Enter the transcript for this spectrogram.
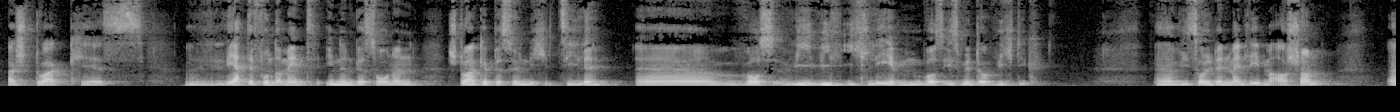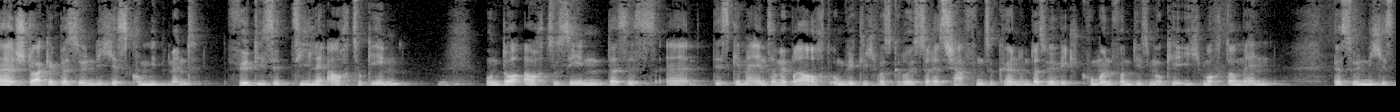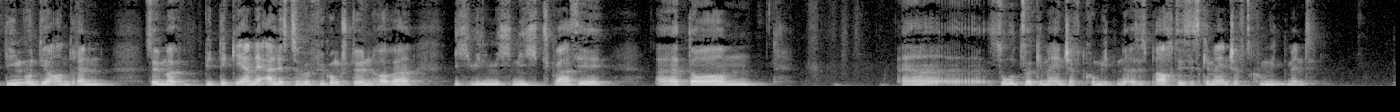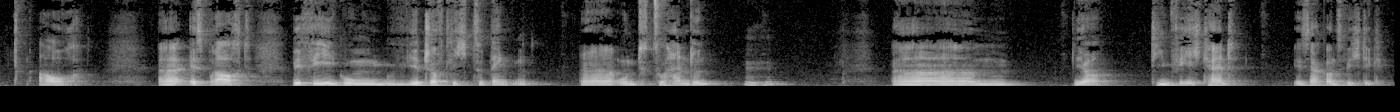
ein starkes Wertefundament in den Personen, starke persönliche Ziele. Äh, was, wie will ich leben? Was ist mir da wichtig? Äh, wie soll denn mein Leben ausschauen? Äh, starke persönliches Commitment für diese Ziele auch zu gehen mhm. und da auch zu sehen, dass es äh, das Gemeinsame braucht, um wirklich was Größeres schaffen zu können, dass wir wegkommen von diesem, okay, ich mache da mein persönliches Ding und die anderen soll mir bitte gerne alles zur Verfügung stellen, aber ich will mich nicht quasi äh, da äh, so zur Gemeinschaft committen. Also es braucht dieses Gemeinschaftscommitment auch. Äh, es braucht Befähigung, wirtschaftlich zu denken äh, und zu handeln. Mhm. Ähm, ja, Teamfähigkeit ist auch ganz wichtig.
